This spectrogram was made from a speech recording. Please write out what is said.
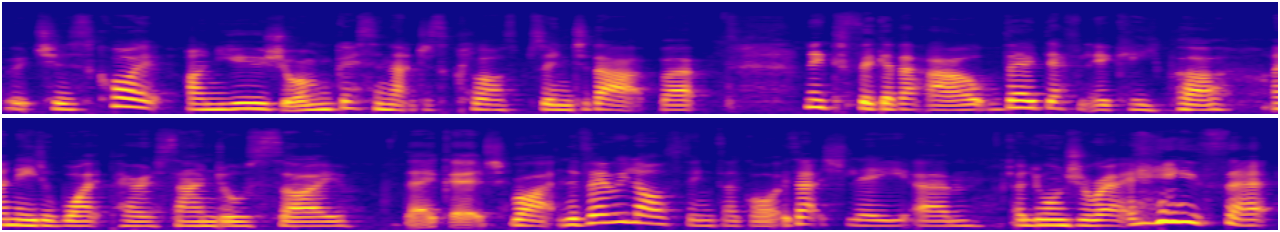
which is quite unusual. I'm guessing that just clasps into that, but I need to figure that out. They're definitely a keeper. I need a white pair of sandals, so they're good. Right, and the very last things I got is actually um, a lingerie set,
